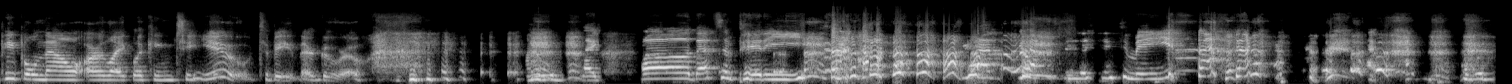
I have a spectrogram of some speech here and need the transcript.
people now are like looking to you to be their guru. Like oh that's a pity you, have, you have been listening to me I, I, would,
